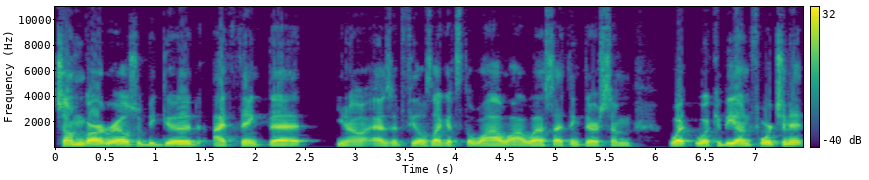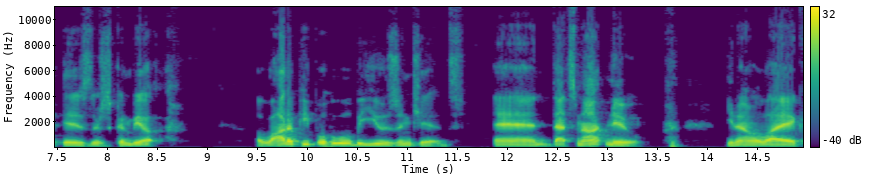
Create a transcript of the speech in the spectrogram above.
some guardrails would be good. I think that you know, as it feels like it's the wild wild west. I think there's some what what could be unfortunate is there's going to be a a lot of people who will be using kids, and that's not new. you know, like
